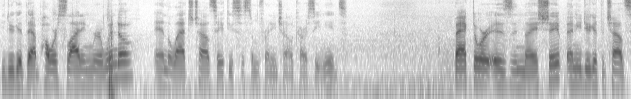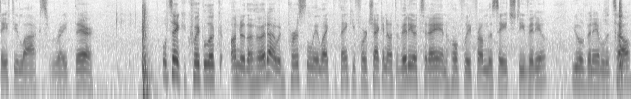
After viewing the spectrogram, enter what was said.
You do get that power sliding rear window and the latch child safety system for any child car seat needs. Back door is in nice shape and you do get the child safety locks right there. We'll take a quick look under the hood. I would personally like to thank you for checking out the video today and hopefully from this HD video you will have been able to tell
